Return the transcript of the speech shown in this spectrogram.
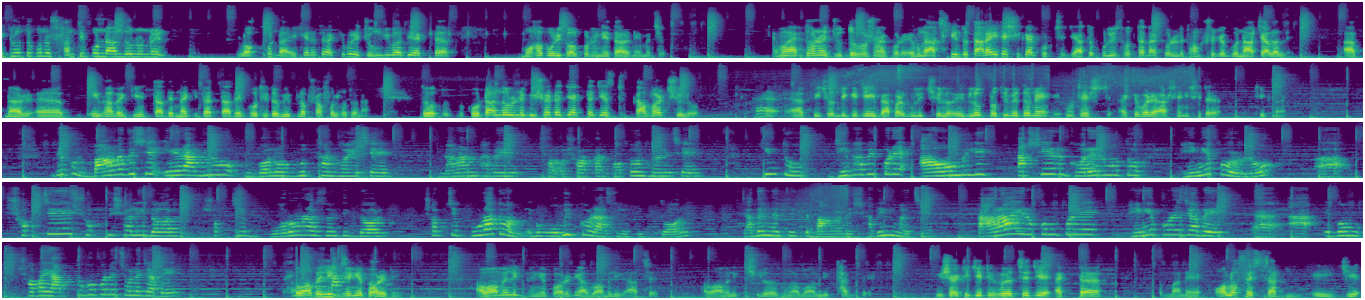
এগুলো তো কোনো শান্তিপূর্ণ আন্দোলনের লক্ষণ না, এখানে তো একেবারে জঙ্গিবাদী একটা মহাপরিকল্পনা নিয়ে তারা নেমেছে এবং এক ধরনের যুদ্ধ ঘোষণা করে এবং আজকে কিন্তু তারা এটা স্বীকার করছে যে এত পুলিশ হত্যা না করলে ধ্বংসযজ্ঞ না চালালে আপনার এইভাবে কি তাদের নাকি তাদের কথিত বিপ্লব সফল হতো না। তো কোটা আন্দোলনের বিষয়টা যে একটা জাস্ট কাভার ছিল হ্যাঁ পিছন দিকে যে ব্যাপারগুলি ছিল, এগুলো প্রতিবেদনে উঠে এসছে। একেবারে আসেনি সেটা ঠিক নয়। দেখুন, বাংলাদেশে এর আগেও গণ অভ্যুত্থান হয়েছে, নানানভাবে সরকার পতন হয়েছে, কিন্তু যেভাবে করে আওয়ামী লীগ তাসের ঘরের মতো ভেঙে পড়ল সবচেয়ে শক্তিশালী দল, সবচেয়ে বড় রাজনৈতিক দল, সবচেয়ে পুরাতন এবং অভিজ্ঞ রাজনৈতিক দল, যাদের নেতৃত্বে বাংলাদেশ স্বাধীন হয়েছে তারা এরকম করে ভেঙে পড়ে যাবে এবং সবাই আত্মগোপনে চলে যাবে। আওয়ামী লীগ ভেঙে পড়েনি। আওয়ামী লীগ ভেঙে পড়েনি, আওয়ামী লীগ আছে, আওয়ামী লীগ ছিল এবং আওয়ামী লীগ থাকবে। বিষয়টি যেটি হয়েছে যে একটা মানে অল অফ এ সাডেন এই যে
